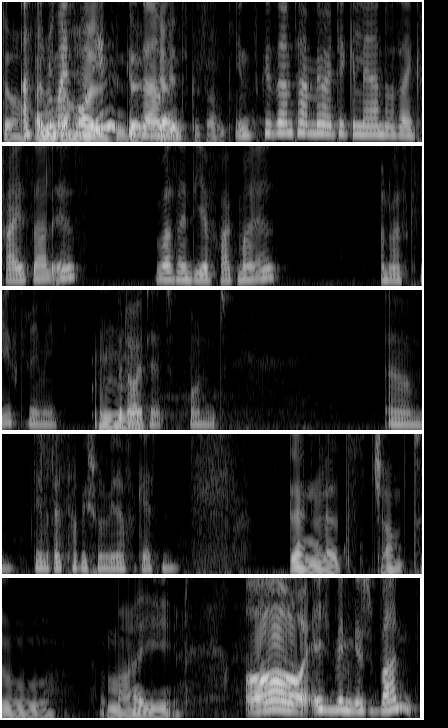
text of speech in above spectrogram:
the, Ach so, I du mean meintest whole. insgesamt. Ja, insgesamt. Insgesamt haben wir heute gelernt, was ein Kreissaal ist, was ein Diaphragma ist und was griesgrämig Mm. bedeutet. Und ähm, den Rest habe ich schon wieder vergessen. Then let's jump to my. Oh, ich bin gespannt.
